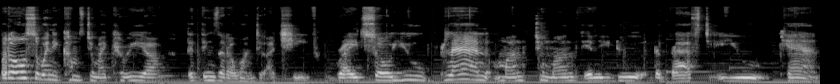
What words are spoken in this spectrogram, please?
but also when it comes to my career, the things that I want to achieve, right? So you plan month to month and you do the best you can.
